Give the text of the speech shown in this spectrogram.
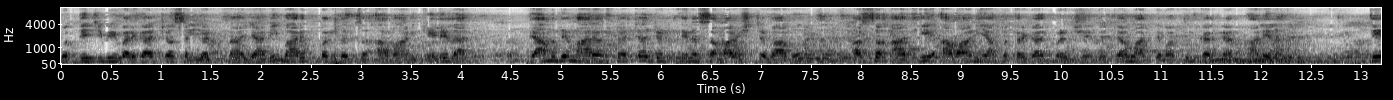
बुद्धिजीवी वर्गाच्या संघटना यांनी भारत बंदचं आवाहन केलेलं आहे. त्यामध्ये महाराष्ट्राच्या जनतेनं समाविष्ट व्हावं असं आधी आवाहन या पत्रकार परिषदेच्या माध्यमातून करण्यात आलेलं आहे. ते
